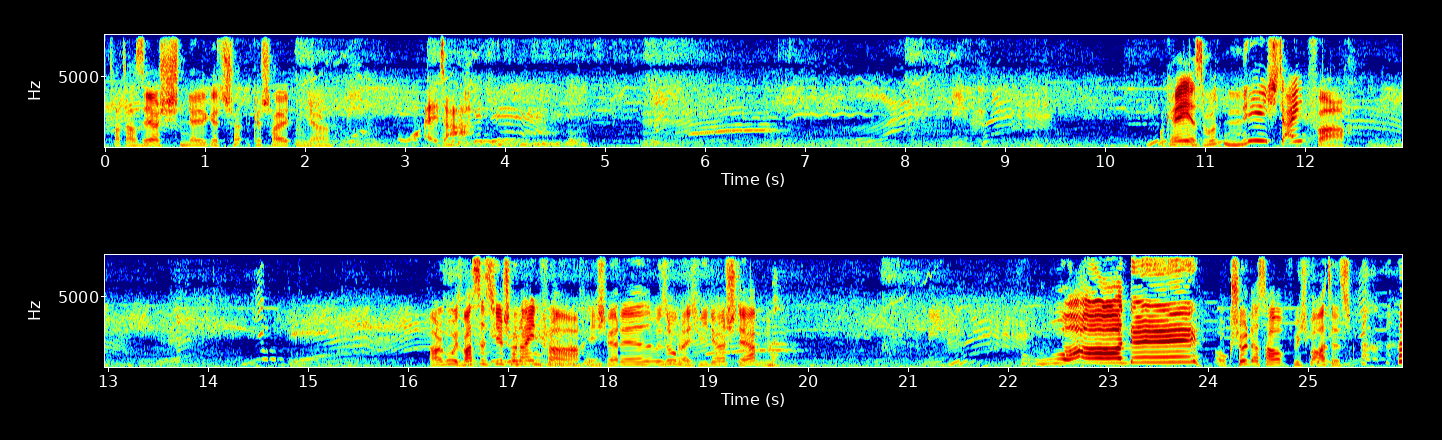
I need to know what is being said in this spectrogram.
Das hat er sehr schnell gesch geschalten hier. Oh, Alter. Okay, es wird nicht einfach. Aber gut, was ist hier schon einfach? Ich werde sowieso gleich wieder sterben. Wow, nee! Oh, schön, dass er auf mich wartet.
